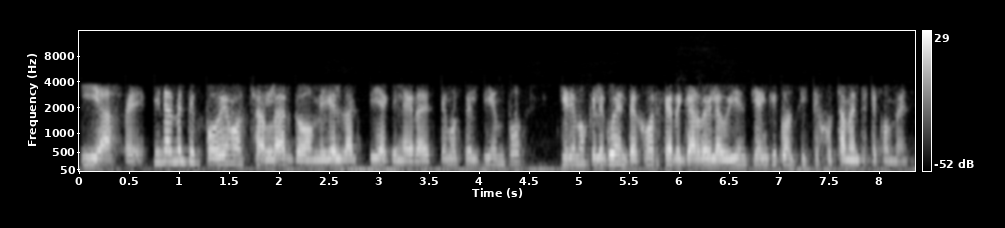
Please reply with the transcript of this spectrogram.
y AFE. Finalmente podemos charlar con Miguel Baxi, a quien le agradecemos el tiempo, queremos que le cuente, Jorge, Ricardo y la audiencia, en qué consiste justamente este convenio.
